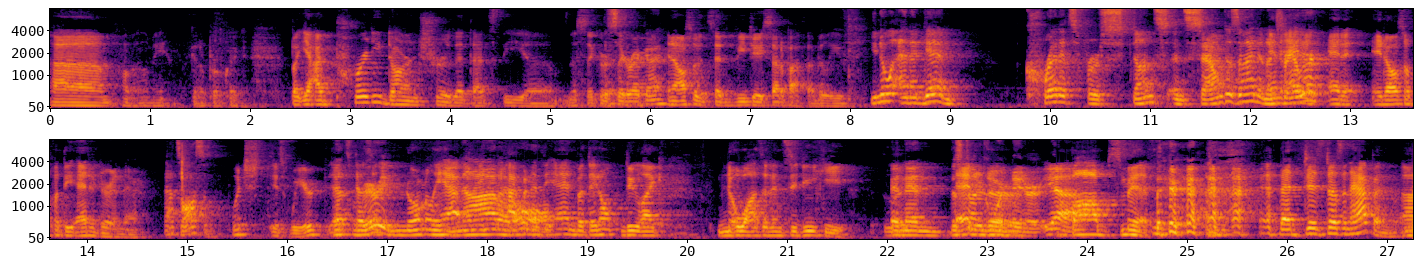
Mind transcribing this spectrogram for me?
Um, hold on, let me get up real quick. But yeah, I'm pretty darn sure that that's the uh, the cigarette. The cigarette guy? And also it said Vijay Sethupathi, I believe. You know, and again, credits for stunts and sound design in a And trailer. edit, edit. It also put the editor in there, That's awesome. which is weird. That's That very- normally happen. not at happen at the end, but they don't do like Nawazuddin Siddiqui. And then the stunt coordinator, yeah. Bob Smith. that just doesn't happen. Uh,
